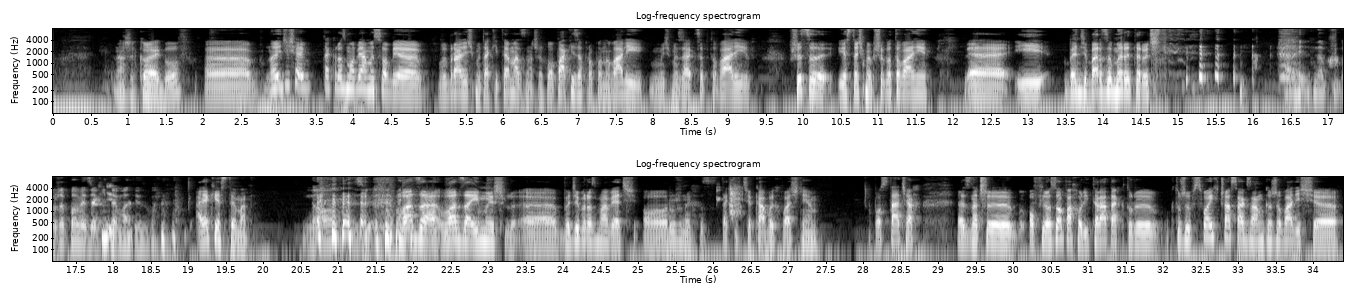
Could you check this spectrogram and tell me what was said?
naszych kolegów. E, no i dzisiaj tak rozmawiamy sobie, wybraliśmy taki temat, znaczy chłopaki zaproponowali, myśmy zaakceptowali, wszyscy jesteśmy przygotowani e, i będzie bardzo merytorycznie. Ale no, może powiedz jaki temat jest. A jaki jest temat? No, z... Władza, władza i myśl. E, będziemy rozmawiać o różnych z takich ciekawych właśnie postaciach, e, znaczy o filozofach, o literatach, który, którzy w swoich czasach zaangażowali się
